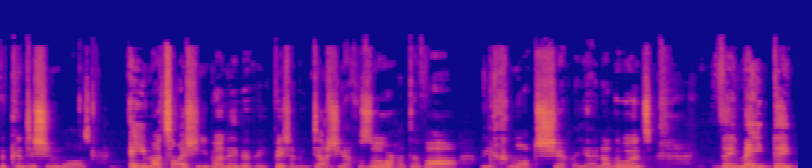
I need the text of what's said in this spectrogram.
the condition was, In other words, they made they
